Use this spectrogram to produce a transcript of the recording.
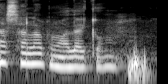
আসসালামু আলাইকুম।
